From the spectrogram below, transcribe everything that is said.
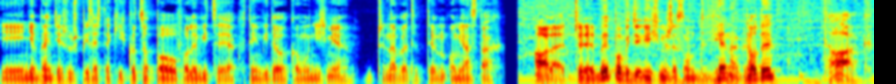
I nie będziesz już pisać takich kocopołów o lewicy, jak w tym wideo o komunizmie, czy nawet tym o miastach. Ale czy my powiedzieliśmy, że są dwie nagrody? Tak.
